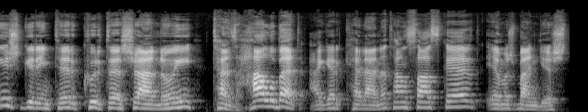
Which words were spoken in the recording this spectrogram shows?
گشت گرنگتر کورتە شانۆی تەنز. هەڵبەت ئەگەر کەلانەتان ساز کرد ئێمەش بانگێشت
